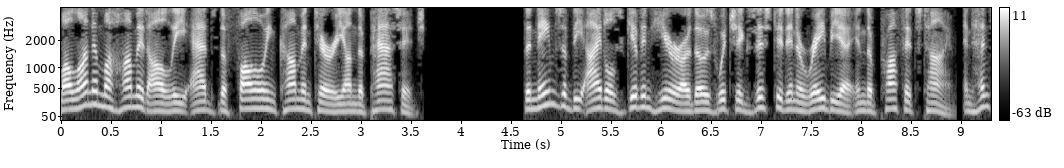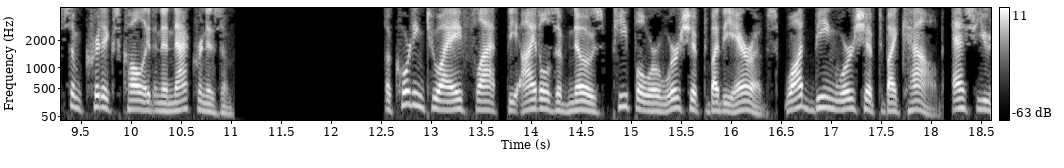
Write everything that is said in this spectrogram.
Maulana Muhammad Ali adds the following commentary on the passage the names of the idols given here are those which existed in Arabia in the Prophet's time, and hence some critics call it an anachronism. According to Ia Flat, the idols of Noah's people were worshipped by the Arabs, Wad being worshipped by Kalb, Suw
